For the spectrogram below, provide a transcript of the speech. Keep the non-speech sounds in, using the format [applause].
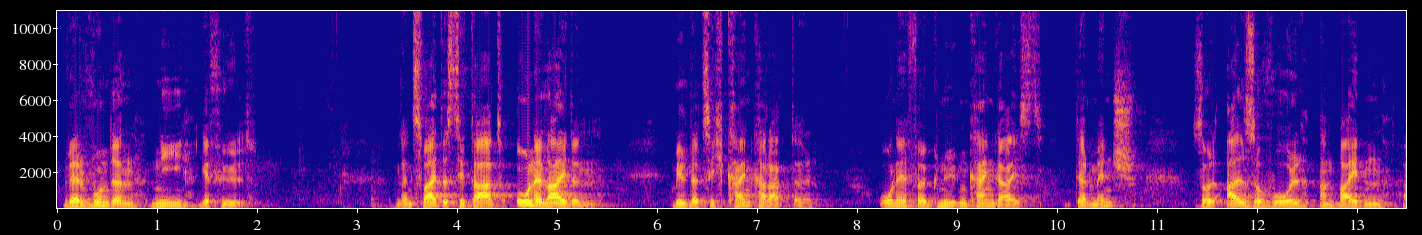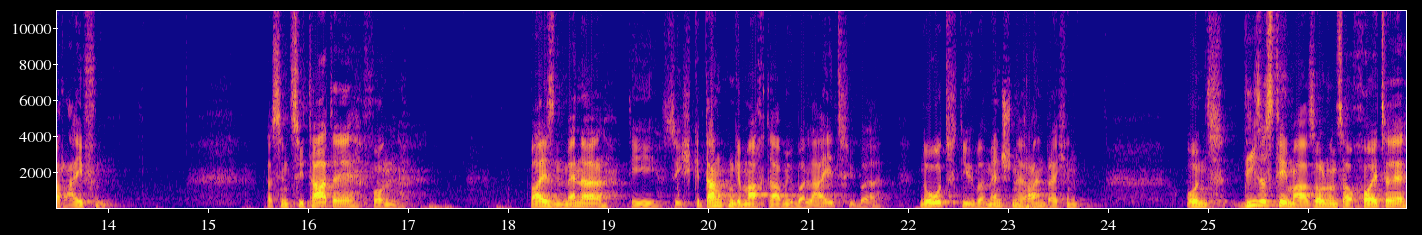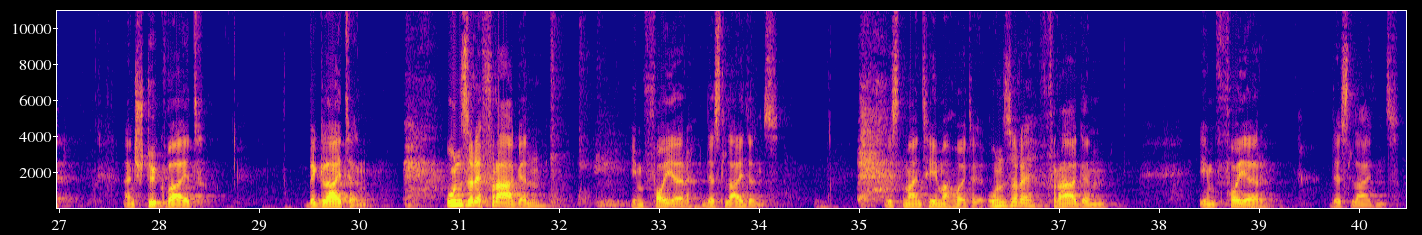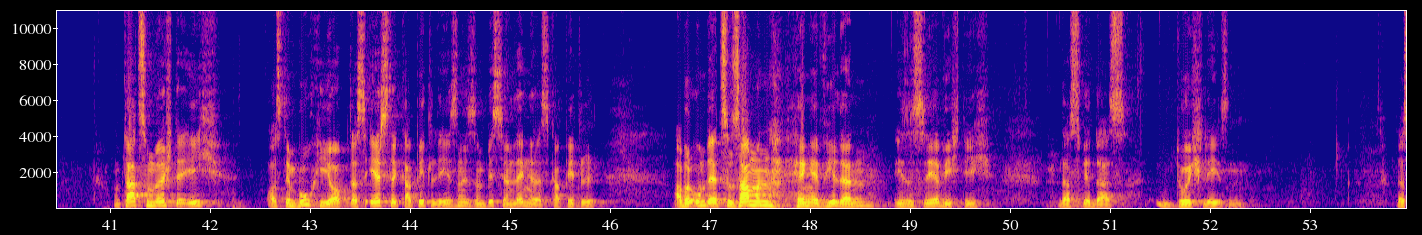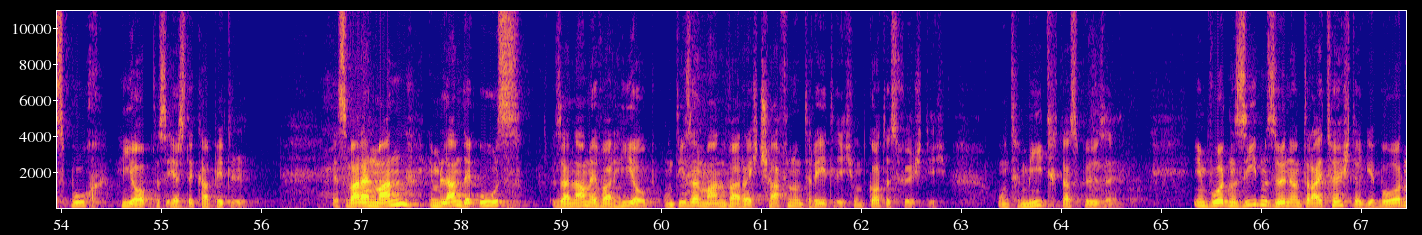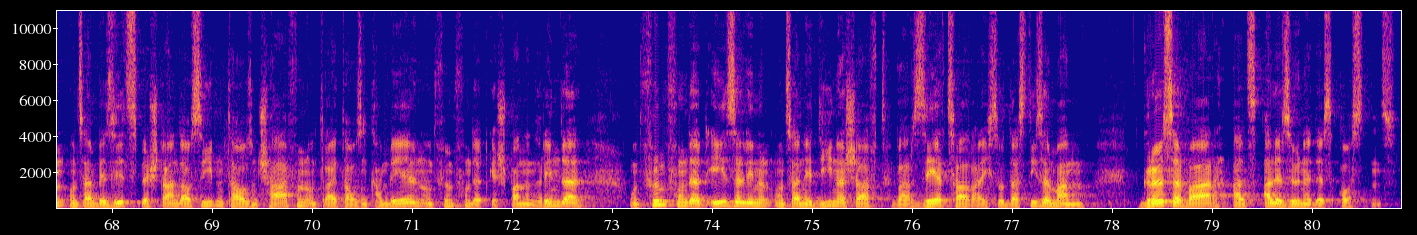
wer Wunden nie gefühlt. Und ein zweites Zitat, ohne Leiden bildet sich kein Charakter, ohne Vergnügen kein Geist. Der Mensch soll also wohl an beiden reifen. Das sind Zitate von weisen Männern, die sich Gedanken gemacht haben über Leid, über Not, die über Menschen hereinbrechen. Und dieses Thema soll uns auch heute ein Stück weit begleiten. Unsere Fragen im Feuer des Leidens ist mein Thema heute. Unsere Fragen im Feuer des Leidens. Und dazu möchte ich aus dem Buch Hiob das erste Kapitel lesen, das ist ein bisschen längeres Kapitel, aber um der Zusammenhänge willen ist es sehr wichtig, dass wir das durchlesen. Das Buch Hiob, das erste Kapitel. Es war ein Mann im Lande Us, sein Name war Hiob, und dieser Mann war rechtschaffen und redlich und gottesfürchtig und mied das Böse. Ihm wurden sieben Söhne und drei Töchter geboren, und sein Besitz bestand aus 7000 Schafen und 3000 Kamelen und 500 gespannen Rinder und 500 Eselinnen, und seine Dienerschaft war sehr zahlreich, so dass dieser Mann größer war als alle Söhne des Ostens.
